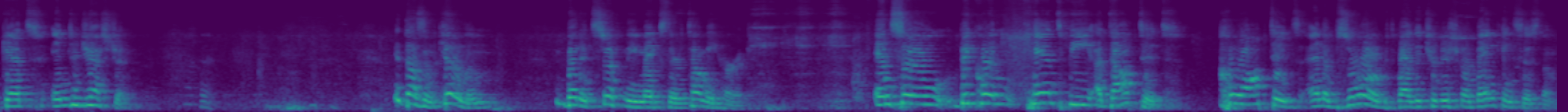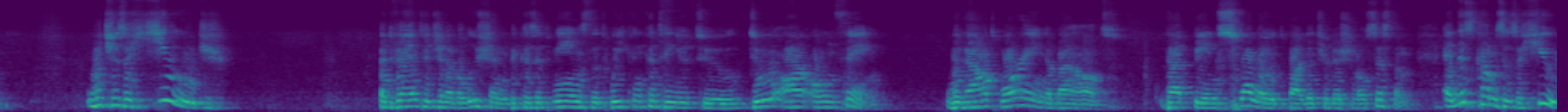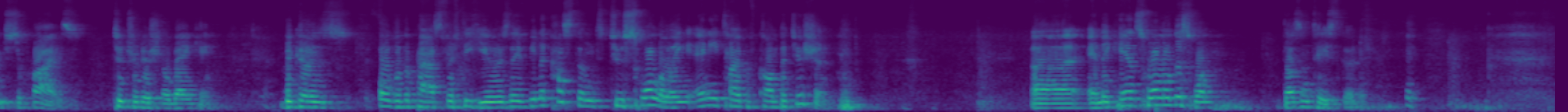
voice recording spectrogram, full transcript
get indigestion. It doesn't kill them, but it certainly makes their tummy hurt. And so Bitcoin can't be adopted, co-opted, and absorbed by the traditional banking system, which is a huge advantage in evolution because it means that we can continue to do our own thing without worrying about that being swallowed by the traditional system. And this comes as a huge surprise to traditional banking because over the past 50 years, they've been accustomed to swallowing any type of competition. Uh, and they can't swallow this one. It doesn't taste good.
